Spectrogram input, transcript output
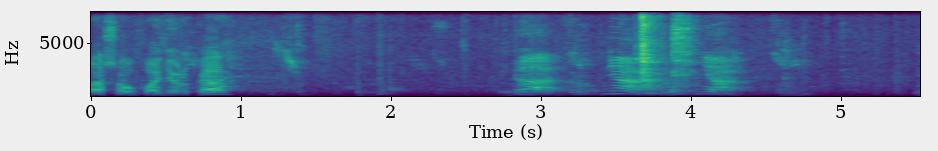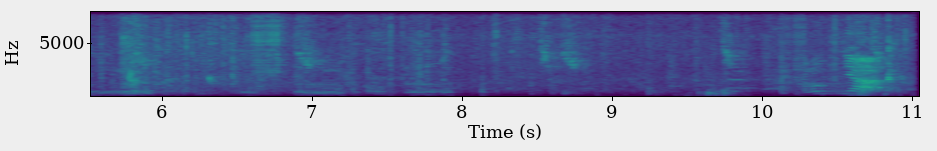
Пошел подюрка. Да, крупняк, крупняк. Крупняк.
